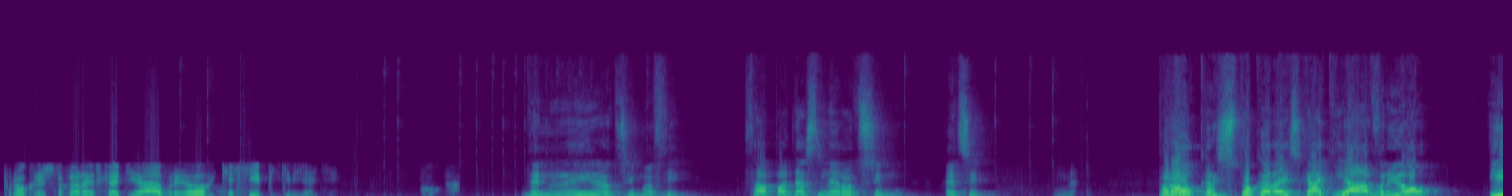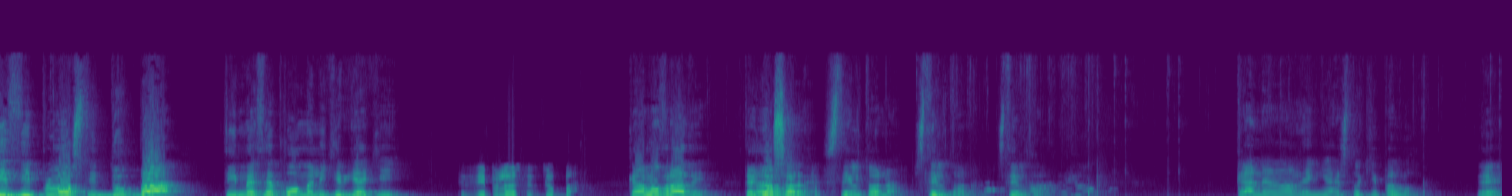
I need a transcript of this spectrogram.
Πρόκριση στο Καραϊσκάκι αύριο και χ την Κυριακή. Δεν είναι η ερώτησή μου αυτή. Θα απαντάς στην ερώτησή μου. Έτσι; Ναι. Πρόκριση στο Καραϊσκάκι αύριο ή διπλό στην Τούμπα τη μεθεπόμενη Κυριακή; Διπλό στην Τούμπα. Καλό βράδυ. Τελειώσαμε. βράδυ. Στείλ το να. Στείλ το να. Στείλ το να. Κανέναν δεν νοιάζει το κύπελο. Ε;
